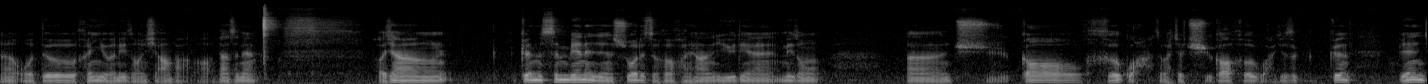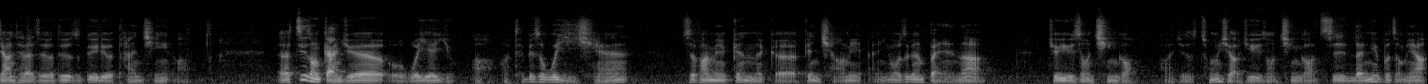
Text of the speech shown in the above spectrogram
嗯，我都很有那种想法啊，但是呢，好像跟身边的人说的时候，好像有点那种，嗯，曲高和寡是吧？叫曲高和寡，就是跟别人讲起来之后都是对牛弹琴啊。呃，这种感觉我也有啊，特别是我以前这方面更那个更强烈，因为我这个人本人呢，就有一种清高啊，就是从小就有一种清高，自己能力不怎么样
